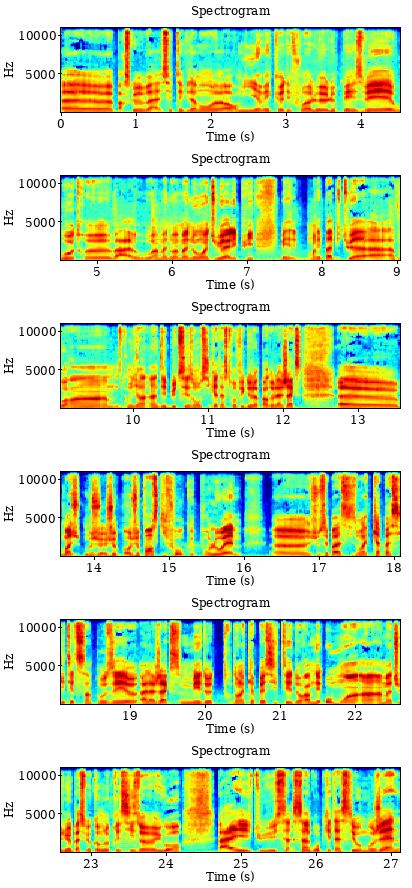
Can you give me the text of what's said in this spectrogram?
euh, parce que bah, c'est évidemment euh, hormis avec des fois le, PSV ou autre, bah, ou un mano à mano, un duel et puis mais on n'est pas habitué à, avoir un comment dire un début de saison aussi catastrophique de la part de l'Ajax. moi, je, je, pense qu'il faut que pour l'OM euh, je ne sais pas s'ils ont la capacité de s'imposer euh, à l'Ajax, mais d'être dans la capacité de ramener au moins un, match nul, parce que comme le précise euh, Hugo, bah, c'est un groupe qui est assez homogène,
